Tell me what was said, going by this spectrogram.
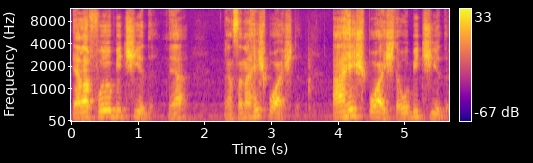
Ela foi obtida, né? Pensa na resposta. A resposta obtida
